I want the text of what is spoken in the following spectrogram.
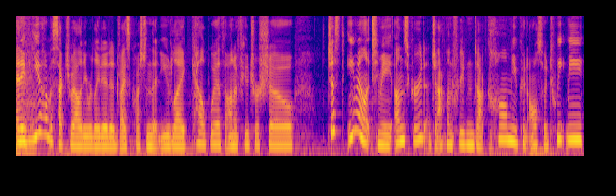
And if you have a sexuality related advice question that you'd like help with on a future show, just email it to me, unscrewed at jaclynfriedman.com. You can also tweet me,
